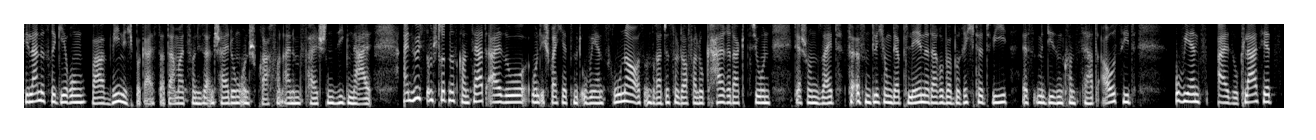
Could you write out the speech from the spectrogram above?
Die Landesregierung war wenig begeistert damals von dieser Entscheidung und sprach von einem falschen Signal. Ein höchst umstrittenes Konzert also und ich spreche jetzt mit Uwe Jens Runer aus unserer Düsseldorfer Lokalredaktion, der schon seit Veröffentlichung der Pläne darüber berichtet, wie es mit diesem Konzert aussieht. Uwe Jens, also klar ist jetzt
